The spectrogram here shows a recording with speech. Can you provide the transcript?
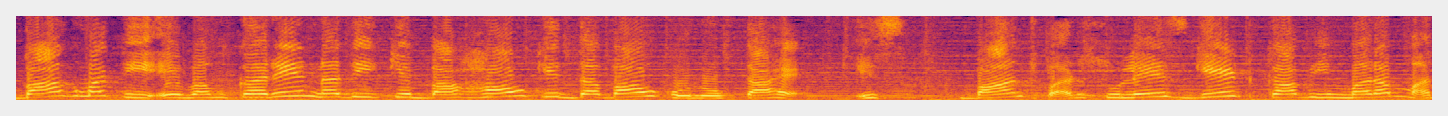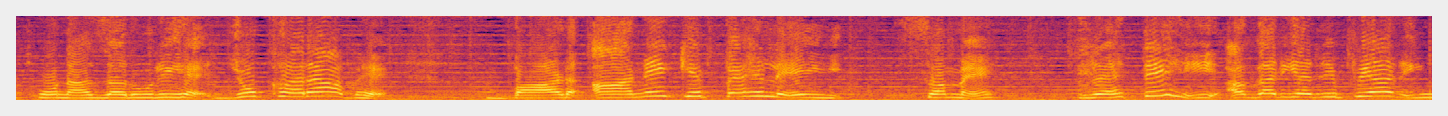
बागमती एवं करे नदी के बहाव के दबाव को रोकता है। इस बाँध पर सुलेज गेट का भी मरम्मत होना ज़रूरी है, जो खराब है। बाढ़ आने के पहले समय रहते ही अगर यह रिपेयरिंग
